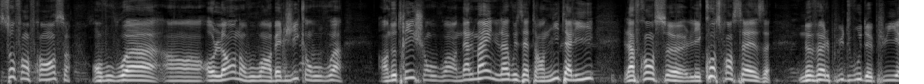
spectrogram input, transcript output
sauf en France. On vous voit en Hollande, on vous voit en Belgique, on vous voit en Autriche, on vous voit en Allemagne. Là, vous êtes en Italie. La France, euh, les courses françaises ne veulent plus de vous depuis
